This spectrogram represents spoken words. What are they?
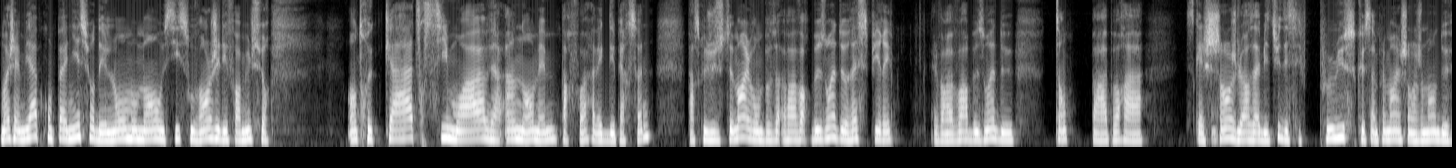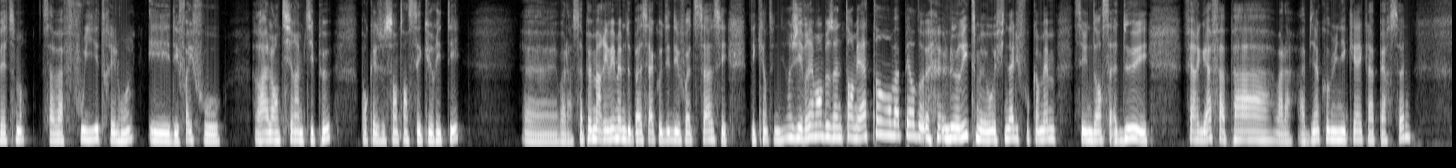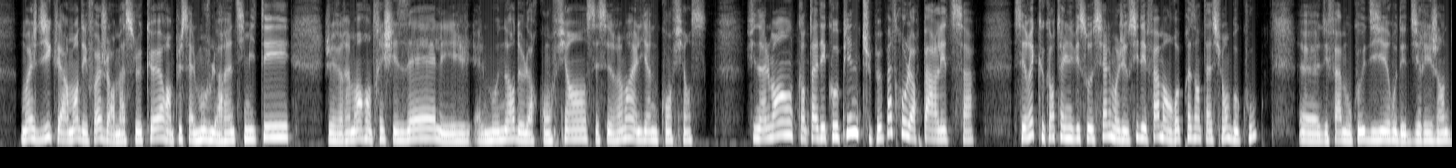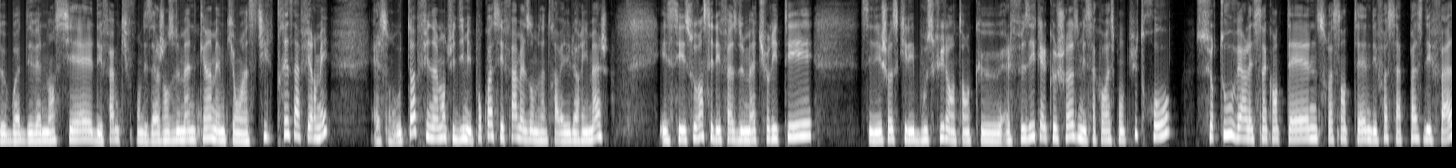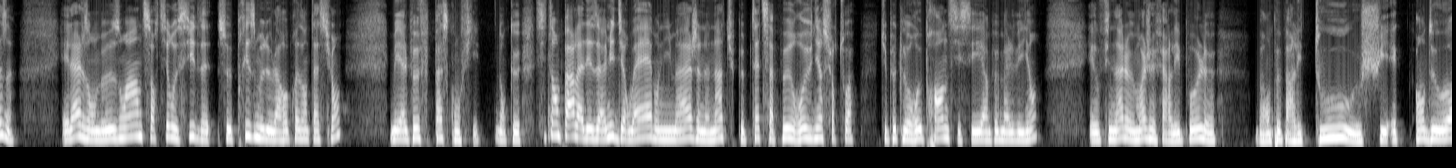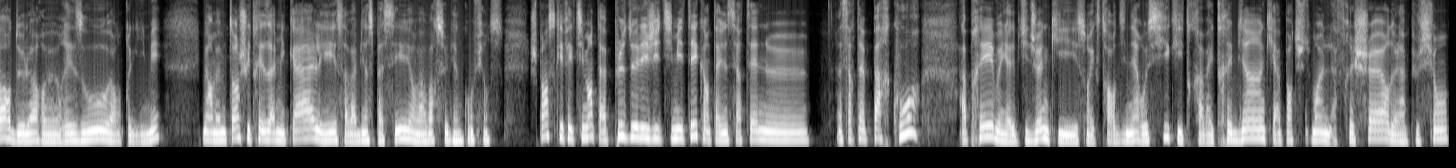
Moi, j'aime bien accompagner sur des longs moments aussi. Souvent, j'ai des formules sur entre 4, 6 mois, vers un an même, parfois, avec des personnes. Parce que justement, elles vont avoir besoin de respirer. Elles vont avoir besoin de temps par rapport à ce qu'elles changent leurs habitudes. Et c'est plus que simplement un changement de vêtements. Ça va fouiller très loin. Et des fois, il faut ralentir un petit peu pour qu'elles se sentent en sécurité. Euh, voilà, ça peut m'arriver même de passer à côté des fois de ça. C'est des clients qui me disent oh, j'ai vraiment besoin de temps, mais attends, on va perdre le rythme. Au final, il faut quand même, c'est une danse à deux et faire gaffe à pas, voilà, à bien communiquer avec la personne. Moi, je dis clairement, des fois, je leur masse le cœur. En plus, elles m'ouvrent leur intimité. Je vais vraiment rentrer chez elles et elles m'honorent de leur confiance. Et c'est vraiment un lien de confiance. Finalement, quand tu as des copines, tu peux pas trop leur parler de ça. C'est vrai que quand tu as une vie sociale, moi j'ai aussi des femmes en représentation, beaucoup. Euh, des femmes au CODIR ou des dirigeantes de boîtes d'événementiel, des femmes qui font des agences de mannequins, même qui ont un style très affirmé. Elles sont au top finalement. Tu te dis, mais pourquoi ces femmes, elles ont besoin de travailler leur image? Et c'est souvent, c'est des phases de maturité. C'est des choses qui les bousculent en tant qu'elles faisaient quelque chose, mais ça correspond plus trop. Surtout vers les cinquantaines, soixantaines. Des fois, ça passe des phases. Et là, elles ont besoin de sortir aussi de ce prisme de la représentation, mais elles peuvent pas se confier. Donc, euh, si tu en parles à des amis, dire ouais, mon image, nanana, tu peux peut-être, ça peut revenir sur toi. Tu peux te le reprendre si c'est un peu malveillant. Et au final, euh, moi, je vais faire l'épaule. Ben, on peut parler de tout. Je suis en dehors de leur réseau, entre guillemets. Mais en même temps, je suis très amicale et ça va bien se passer. On va avoir ce lien de confiance. Je pense qu'effectivement, tu as plus de légitimité quand tu as une certaine un certain parcours. Après, ben, il y a des petites jeunes qui sont extraordinaires aussi, qui travaillent très bien, qui apportent justement de la fraîcheur, de l'impulsion.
